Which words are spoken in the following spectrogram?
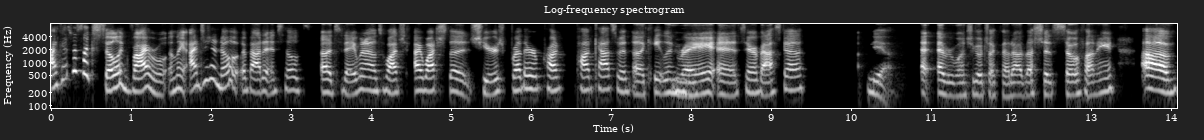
I guess it's like so like viral, and like I didn't know about it until uh, today when I was watch. I watched the Cheers Brother prod- podcast with uh, Caitlin Mhm. Ray and Sarah Baska. Yeah. Everyone should go check that out. That shit's so funny. Um,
